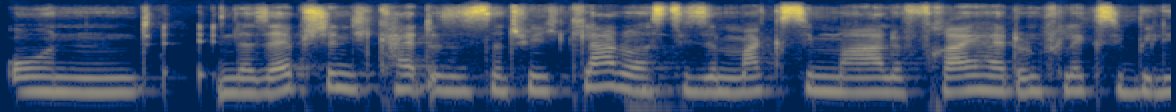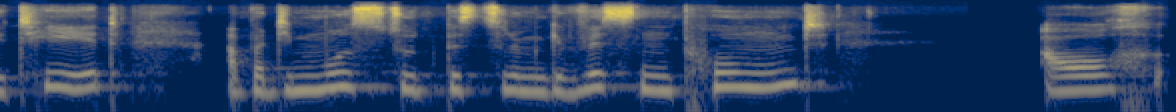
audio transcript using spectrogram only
Und in der Selbstständigkeit ist es natürlich klar, du hast diese maximale Freiheit und Flexibilität, aber die musst du bis zu einem gewissen Punkt auch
